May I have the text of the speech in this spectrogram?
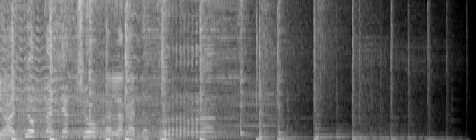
ย้อนยุคกันจากช่วงกันแล้วกัน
